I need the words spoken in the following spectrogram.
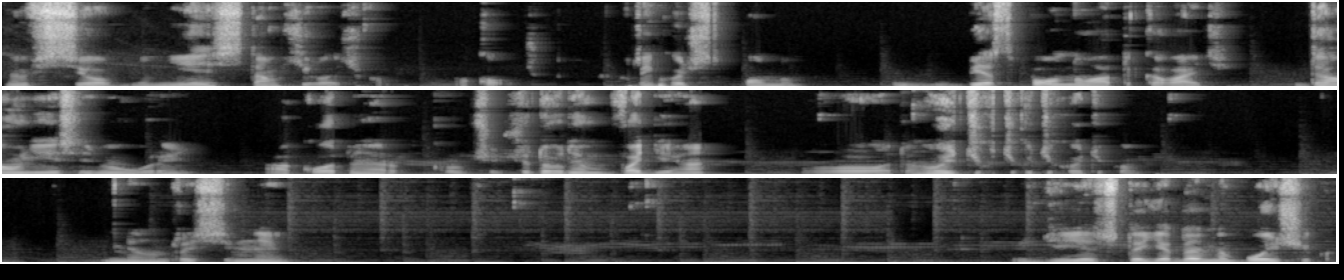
Ну все, блин, есть там хилочка. Околочек. Кто не хочет полным. Без полного атаковать. Да, у нее есть седьмой уровень. А кот, наверное, круче. Что-то в воде, а? Вот он. Ой, тихо, тихо, тихо, тихо. Не, ну то сильный. Иди что я дальнобойщик.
